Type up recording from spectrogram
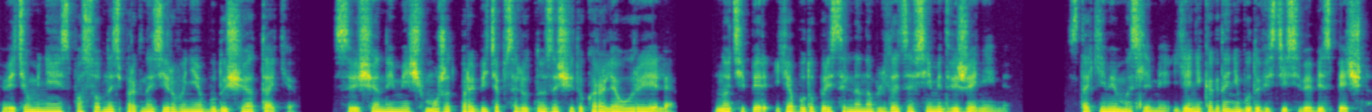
Ведь у меня есть способность прогнозирования будущей атаки. Священный меч может пробить абсолютную защиту короля Уриэля, но теперь я буду пристально наблюдать за всеми движениями. С такими мыслями я никогда не буду вести себя беспечно.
